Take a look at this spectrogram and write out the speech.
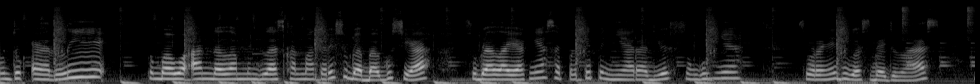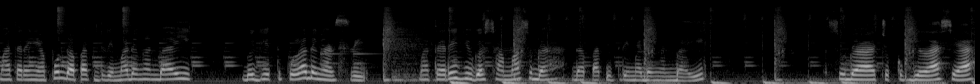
Untuk Erli, pembawaan dalam menjelaskan materi sudah bagus ya, sudah layaknya seperti penyiar radio sesungguhnya. Suaranya juga sudah jelas, materinya pun dapat diterima dengan baik. Begitu pula dengan Sri. Materi juga sama sudah dapat diterima dengan baik. Sudah cukup jelas ya.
